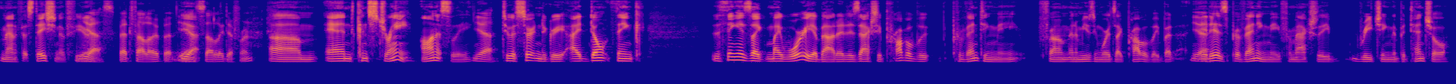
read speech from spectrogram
manifestation of fear Yes, bedfellow, but yeah, Yeah. subtly different. um, and constraint honestly Yeah. to a certain degree i don't think the thing is like my worry about it is actually probably preventing me from and i'm using words like probably but Yeah. it is preventing me from actually reaching the potential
